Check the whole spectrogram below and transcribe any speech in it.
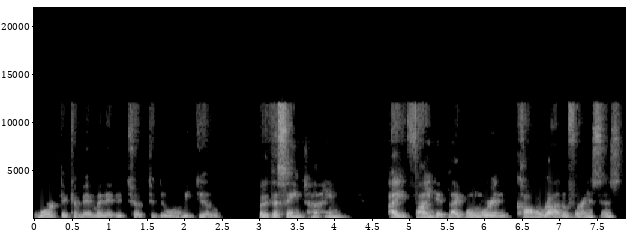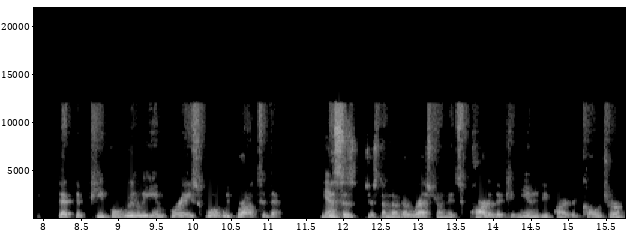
work and commitment it, it took to do what we do. But at the same time, I find it like when we're in Colorado, for instance, that the people really embrace what we brought to them. Yeah. This is just another restaurant. It's part of the community, part of the culture.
